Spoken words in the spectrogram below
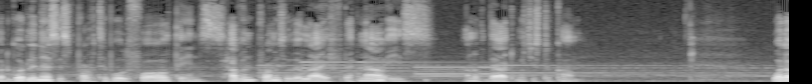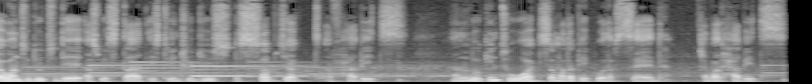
but godliness is profitable for all things, having promise of the life that now is, and of that which is to come. What I want to do today as we start is to introduce the subject of habits and look into what some other people have said about habits,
